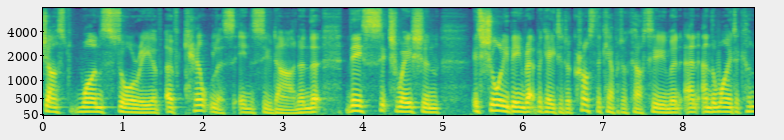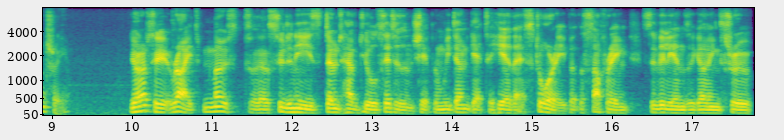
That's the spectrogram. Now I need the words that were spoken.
just one story of, of countless in Sudan, and that this situation is surely being replicated across the capital Khartoum and, and, and the wider country. You're absolutely right. Most uh, Sudanese don't have dual citizenship, and we don't get to hear their story. But the suffering civilians are going through,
